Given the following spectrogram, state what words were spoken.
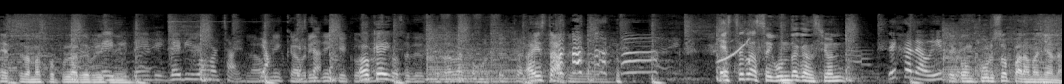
Esta es la más popular de Baby, Britney. baby, baby, one more time. La Ya, única ya está. Britney que conozco Ok. se desnudaba como cerca Ahí está. Esta es la segunda canción Déjala oír. de pues. concurso para mañana.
